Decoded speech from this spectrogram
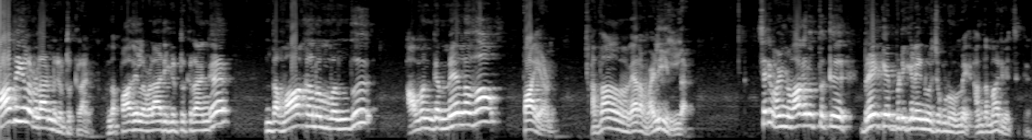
பாதையில் விளாண்டுக்கிட்டு இருக்கிறாங்க. அந்த பாதையில் விளையாடிக்கிட்டு இருக்கிறாங்க. இந்த வாகனம் வந்து அவங்க மேலே தான் பாயணும். அதான் வேறு வழி இல்லை. சரி வண்டி வாகனத்துக்கு பிரேக்கே பிடிக்கலைன்னு வச்சுக்கிடுவோமே அந்த மாதிரி வச்சுக்க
